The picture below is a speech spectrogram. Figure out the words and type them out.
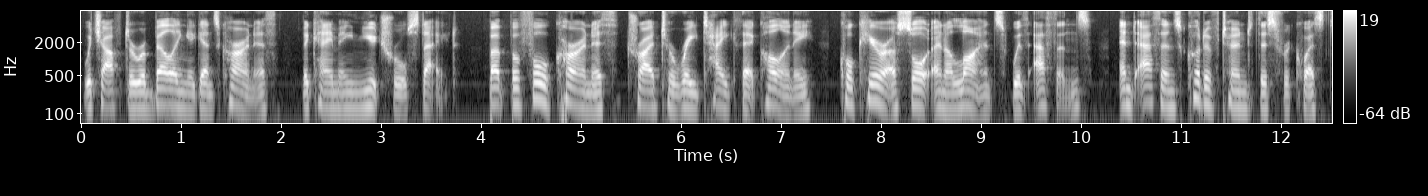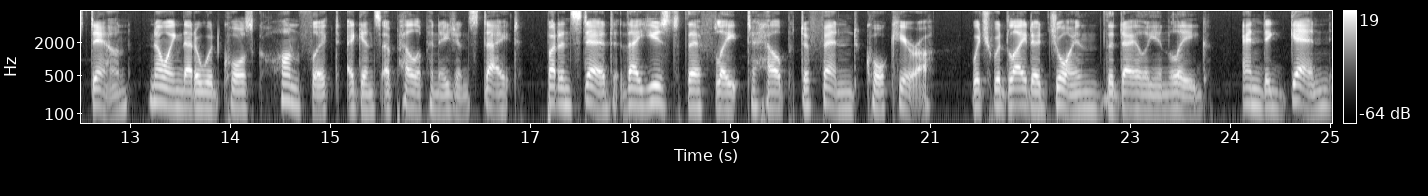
which after rebelling against Corinth became a neutral state. But before Corinth tried to retake their colony, Corcyra sought an alliance with Athens, and Athens could have turned this request down, knowing that it would cause conflict against a Peloponnesian state, but instead they used their fleet to help defend Corcyra, which would later join the Delian League. And again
